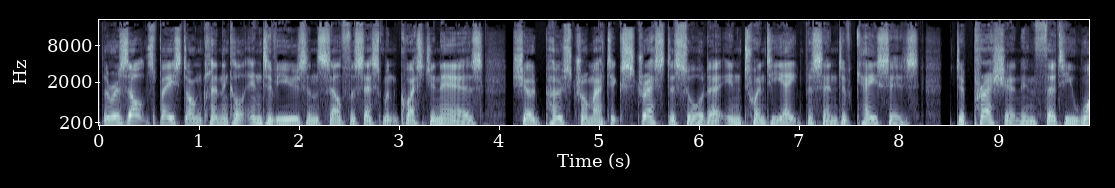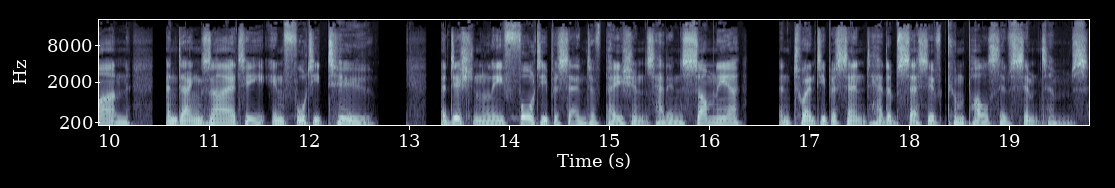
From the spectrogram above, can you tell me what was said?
The results, based on clinical interviews and self assessment questionnaires, showed post traumatic stress disorder in 28% of cases, depression in 31, and anxiety in 42. Additionally, 40% of patients had insomnia and 20% had obsessive compulsive symptoms.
